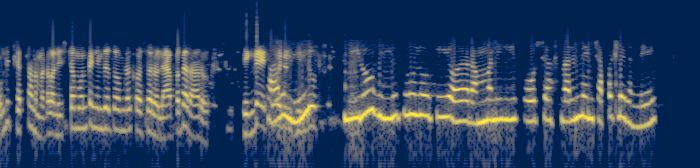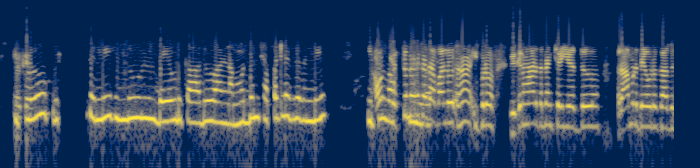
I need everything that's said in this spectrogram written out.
ఉండి చెప్తాను అనమాట వాళ్ళు ఇష్టం ఉంటే హిందుత్వంలోకి వస్తారు లేకపోతే రారు. ఇంకా ఎక్కువ హిందూ మీరు హిందుత్వంలోకి రమ్మని ఫోర్స్ చేస్తున్నారని నేను చెప్పట్లేదండి. ఇప్పుడు వెళ్ళి హిందువులు దేవుడు కాదు వాళ్ళు నమ్మొద్దని చెప్పట్లేదు కదండి. అవును చెప్తున్నారు కదా వాళ్ళు ఇప్పుడు విగ్రహార్థనం చెయ్యొద్దు రాముడు దేవుడు కాదు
